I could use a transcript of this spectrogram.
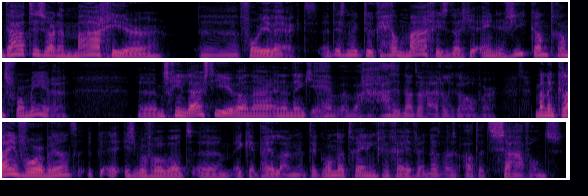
dat is waar de magier uh, voor je werkt. Het is natuurlijk heel magisch dat je energie kan transformeren. Uh, misschien luister je hier wel naar en dan denk je, hè, waar gaat het nou toch eigenlijk over? Maar een klein voorbeeld is bijvoorbeeld, um, ik heb heel lang een taekwondo training gegeven en dat was altijd s'avonds.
